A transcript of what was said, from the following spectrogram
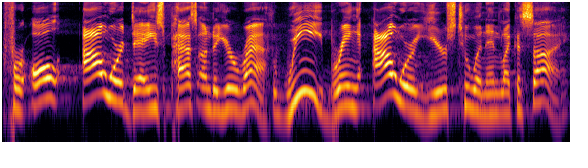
For all our days pass under your wrath. We bring our years to an end like a sigh.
